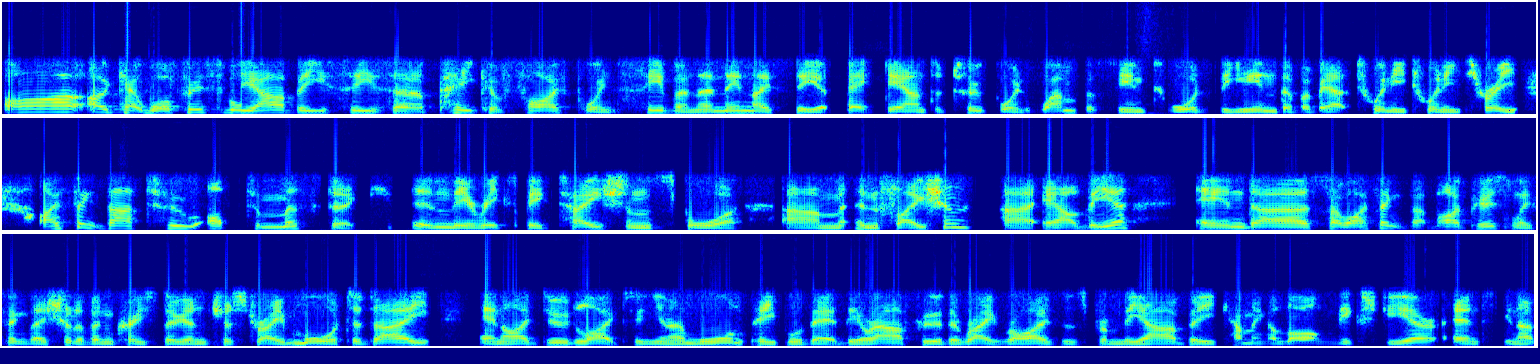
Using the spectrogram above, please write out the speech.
Oh, okay. Well, first of all, the RB sees a peak of 5.7, and then they see it back down to 2.1% towards the end of about 2023. I think they're too optimistic in their expectations for um, inflation uh, out there. And uh, so I think that I personally think they should have increased their interest rate more today. And I do like to, you know, warn people that there are further rate rises from the RB coming along next year and, you know,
